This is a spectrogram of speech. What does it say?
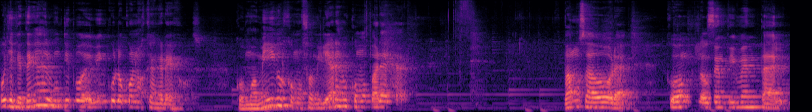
oye, que tengas algún tipo de vínculo con los cangrejos, como amigos, como familiares o como pareja. Vamos ahora con lo sentimental.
